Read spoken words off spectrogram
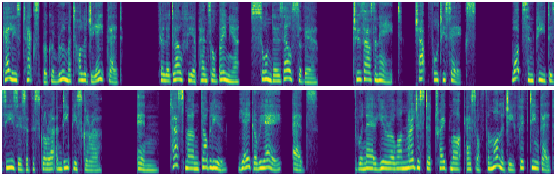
Kelley's Textbook of Rheumatology 8th ed. Philadelphia, Pennsylvania, Saunders Elsevier. 2008, Chap 46. Watson P. Diseases of the sclera and episclera. In, Tasman W., A., eds. Dwyer Euro Unregistered Trademark S. Ophthalmology 15th ed.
